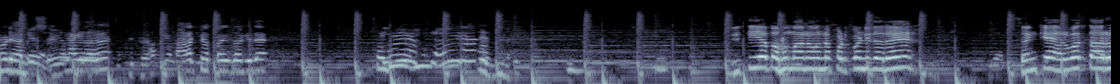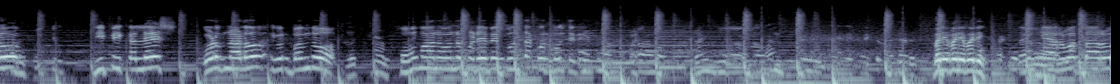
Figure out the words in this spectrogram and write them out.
ನೋಡಿ ಚೆನ್ನಾಗಿದಾವೆ. ನಮ್ಗೆ ನಾಲ್ಕನೇ ಪ್ರೈಸ್ ಆಗಿದೆ. ದ್ವಿತೀಯ ಬಹುಮಾನವನ್ನ ಪಡ್ಕೊಂಡಿದ್ದಾರೆ. ಸಂಖ್ಯೆ ಅರವತ್ತಾರು. ಜಿ ಪಿ ಕಲ್ಲೇಶ್ ಗೋಡಬ್ನಾಳು ಇವ್ರು ಬಂದು ಬಹುಮಾನವನ್ನು ಪಡೆಯಬೇಕು ಅಂತ ಕೋರ್ಕೊಳ್ತೀವಿ ಬನ್ನಿ ಬನ್ನಿ ಬನ್ನಿ. ಸಂಖ್ಯೆ ಅರವತ್ತಾರು.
